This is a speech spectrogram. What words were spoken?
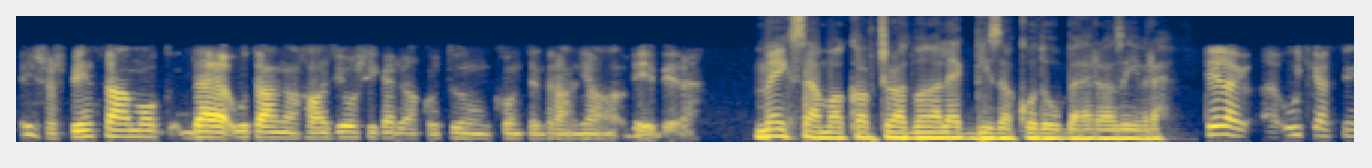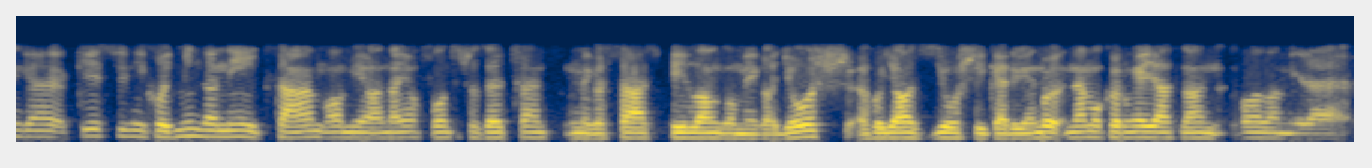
és a sprint számok, de utána, ha az jó sikerül, akkor tudunk koncentrálni a VB-re. Melyik számmal kapcsolatban a legbizakodóbb erre az évre? Tényleg úgy kezdtünk el készülni, hogy mind a négy szám, ami a nagyon fontos, az 50, meg a 100 pillangó, meg a gyors, hogy az gyors sikerüljön. Nem akarunk egyáltalán valamire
